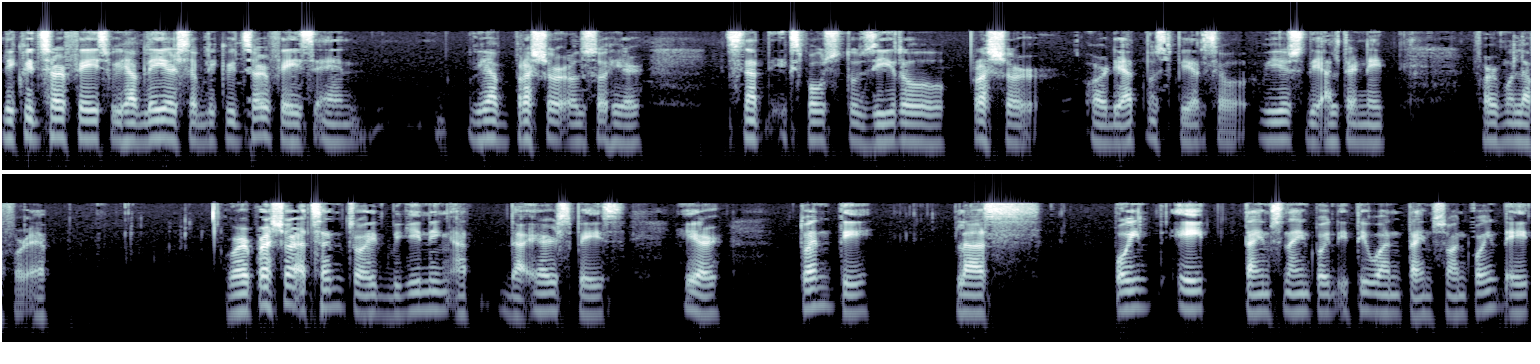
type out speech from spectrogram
liquid surface we have layers of liquid surface and we have pressure also here it's not exposed to zero pressure or the atmosphere so we use the alternate formula for F where pressure at centroid beginning at the airspace here 20 plus 0.8 times 9.81 times 1.8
